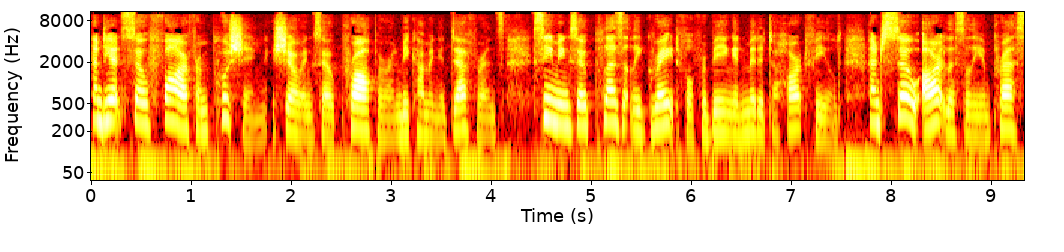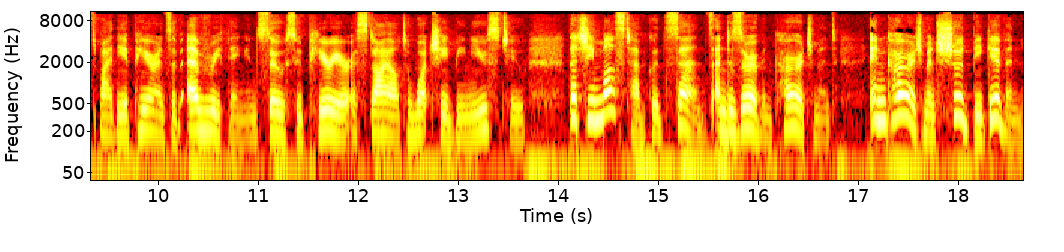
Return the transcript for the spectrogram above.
and yet so far from pushing, showing so proper and becoming a deference, seeming so pleasantly grateful for being admitted to Hartfield, and so artlessly impressed by the appearance of everything in so superior a style to what she had been used to, that she must have good sense and deserve encouragement. Encouragement should be given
